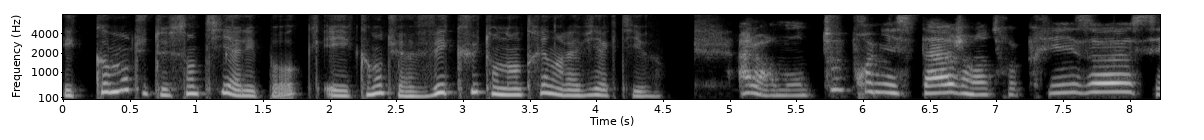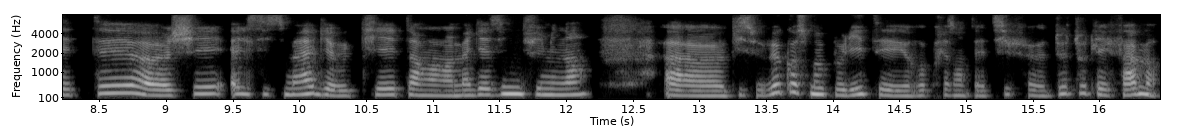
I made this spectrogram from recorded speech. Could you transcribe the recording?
et comment tu te sentis à l'époque et comment tu as vécu ton entrée dans la vie active? Alors, mon tout premier stage en entreprise, c'était euh, chez L6 Mag, euh, qui est un magazine féminin euh, qui se veut cosmopolite et représentatif de toutes les femmes.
